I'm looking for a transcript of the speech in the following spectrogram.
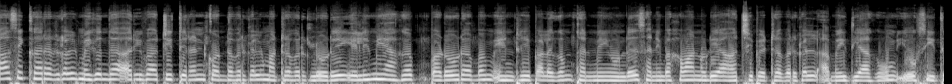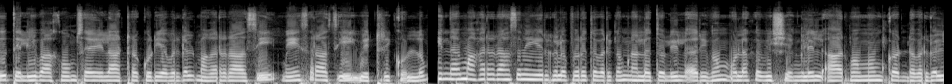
ராசிக்காரர்கள் மிகுந்த அறிவாற்றி திறன் கொண்டவர்கள். மற்றவர்களோடு எளிமையாக படோடபம் இன்றி பழகும் தன்மை உண்டு. சனி பகவானுடைய ஆட்சி பெற்றவர்கள் அமைதியாகவும் யோசித்து தெளிவாகவும் செயலாற்றக்கூடியவர்கள் மகர ராசி மேச ராசியை வெற்றி கொள்ளும். இந்த மகர ராசினியர்களை பொறுத்தவரைக்கும் நல்ல தொழில் அறிவும் உலக விஷயங்களில் ஆர்வமும் கொண்டவர்கள்.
